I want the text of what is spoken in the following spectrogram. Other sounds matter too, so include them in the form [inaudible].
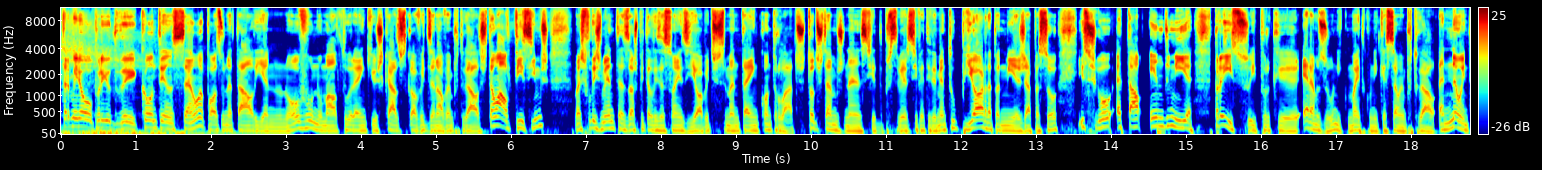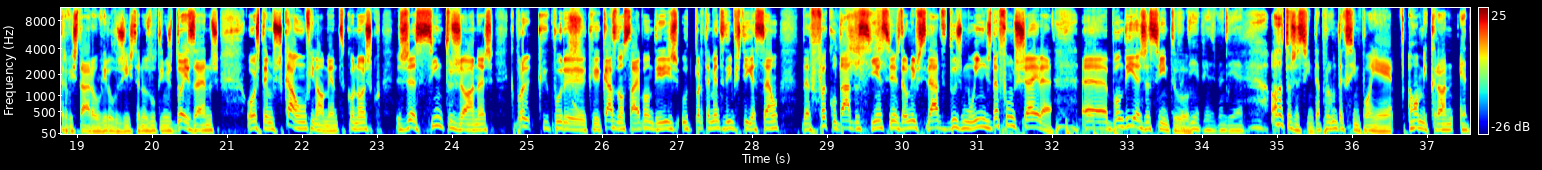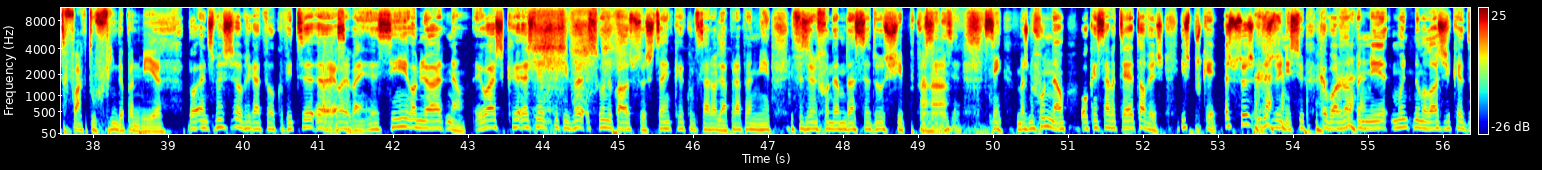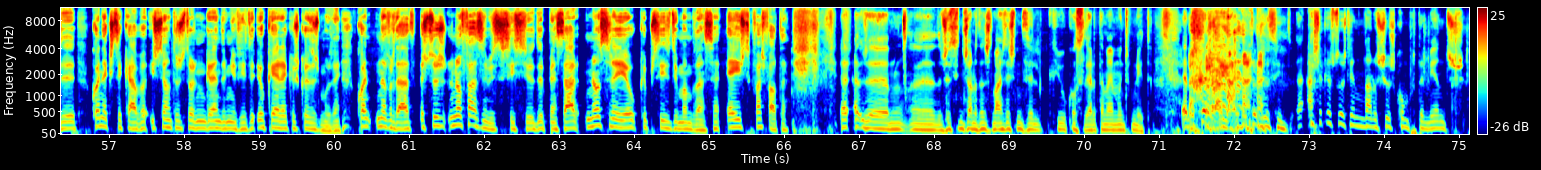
Terminou o período de contenção após o Natal e Ano Novo, numa altura em que os casos de Covid-19 em Portugal estão altíssimos, mas felizmente as hospitalizações e óbitos se mantêm controlados. Todos estamos na ânsia de perceber se efetivamente o pior da pandemia já passou e se chegou a tal endemia. Para isso, e porque éramos o único meio de comunicação em Portugal a não entrevistar um virologista nos últimos dois anos, hoje temos cá um, finalmente, connosco, Jacinto Jonas, que, por, que, por, que caso não saibam, dirige o Departamento de Investigação da Faculdade de Ciências da Universidade dos Moinhos da Funcheira. Uh, bom dia, Jacinto. Bom dia, Pedro, bom dia. Ó, oh, doutor Jacinto, a pergunta que se impõe é: a Omicron é de facto o fim da pandemia? Bom, antes, mas obrigado pelo convite. Uh, ora bem, sim ou melhor, não. Eu acho que esta é a perspectiva segundo a qual as pessoas têm que começar a olhar para a pandemia e fazer, no fundo, a mudança do chip, por assim uh -huh. dizer. Sim, mas no fundo não, ou quem sabe até talvez. Isto porquê? As pessoas, desde o início, que abordam a pandemia muito numa lógica de quando é que isto acaba, isto é um transtorno grande da minha vida, eu quero é que as coisas mudem. Quando, na verdade, as pessoas não fazem o exercício de pensar, não serei eu que preciso de uma mudança, é isto que faz falta. [laughs] Uh, uh, uh, Jacinto Jonathan, antes de mais, deixe-me dizer que o considero também muito bonito. Uh, [laughs] Jacinto, acha que as pessoas têm de mudar os seus comportamentos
